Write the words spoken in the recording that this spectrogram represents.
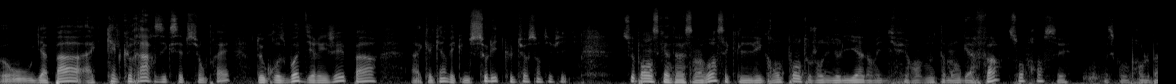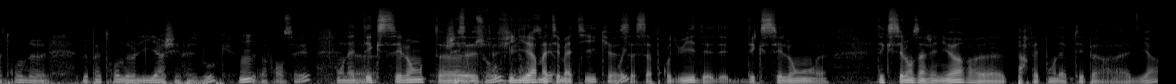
Où il n'y a pas, à quelques rares exceptions près, de grosses boîtes dirigées par euh, quelqu'un avec une solide culture scientifique. Cependant, ce qui est intéressant à voir, c'est que les grands pontes aujourd'hui de l'IA dans les différents, notamment GAFA, sont français. Parce qu'on prend le patron de, le patron de l'IA chez Facebook, Hmm. c'est un français. On a Euh, d'excellentes euh, filières mathématiques, Oui. ça, ça produit d'excellents d'excellents ingénieurs euh, parfaitement adaptés par l'IA,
